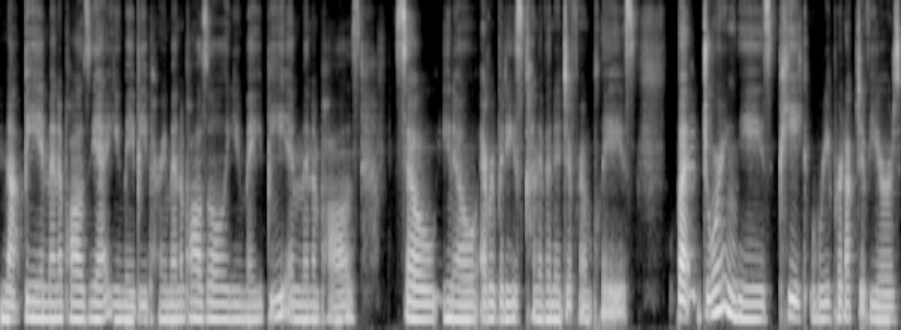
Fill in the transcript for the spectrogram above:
not be in menopause yet. You may be perimenopausal. You may be in menopause. So, you know, everybody's kind of in a different place. But during these peak reproductive years,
